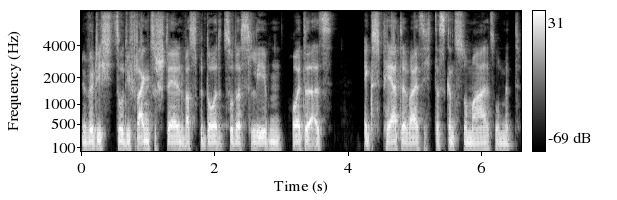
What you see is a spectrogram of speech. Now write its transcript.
mir wirklich so die Fragen zu stellen, was bedeutet so das Leben? Heute als Experte weiß ich das ganz normal, so mit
